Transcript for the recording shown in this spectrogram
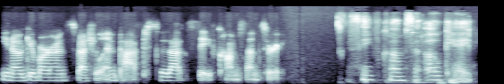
you know, give our own special impact. So that's Safe SafeCom Sensory. Safe SafeCom. Okay.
